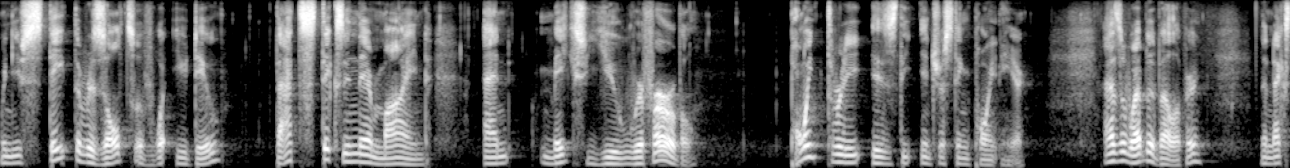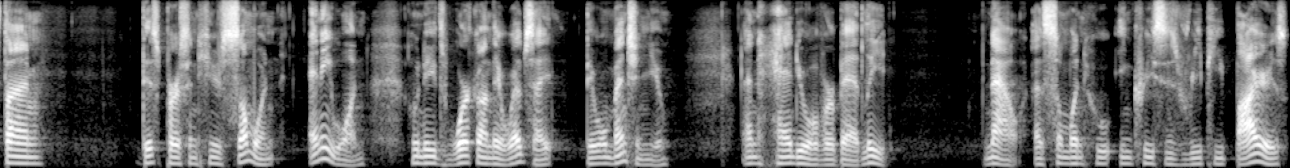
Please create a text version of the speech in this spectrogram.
when you state the results of what you do, that sticks in their mind and makes you referable. Point three is the interesting point here. As a web developer, the next time this person hears someone, anyone who needs work on their website, they will mention you and hand you over a bad lead. Now, as someone who increases repeat buyers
